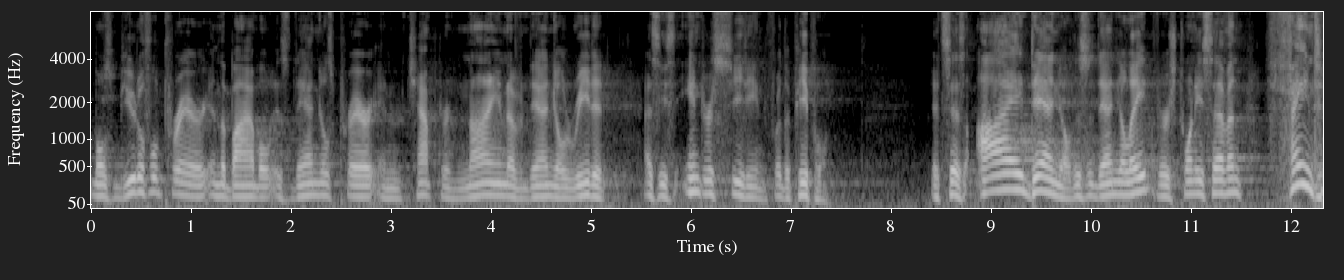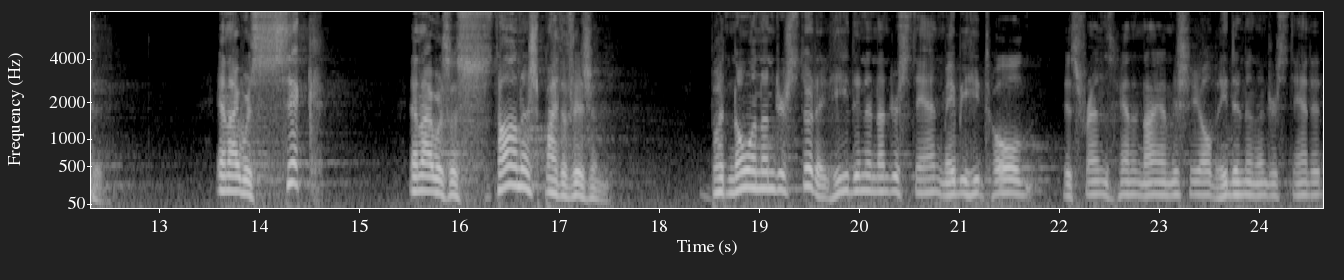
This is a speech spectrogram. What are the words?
Most beautiful prayer in the Bible is Daniel's prayer in chapter 9 of Daniel. Read it as he's interceding for the people. It says, I, Daniel, this is Daniel 8, verse 27, fainted, and I was sick, and I was astonished by the vision. But no one understood it. He didn't understand. Maybe he told his friends Hananiah and Mishael, they didn't understand it.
